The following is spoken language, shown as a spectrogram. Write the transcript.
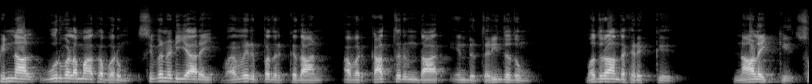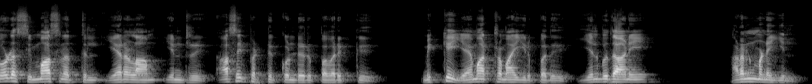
பின்னால் ஊர்வலமாக வரும் சிவனடியாரை வரவேற்பதற்குதான் அவர் காத்திருந்தார் என்று தெரிந்ததும் மதுராந்தகருக்கு நாளைக்கு சோழ சிம்மாசனத்தில் ஏறலாம் என்று ஆசைப்பட்டு கொண்டிருப்பவருக்கு மிக்க ஏமாற்றமாயிருப்பது இயல்புதானே? அரண்மனையில்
